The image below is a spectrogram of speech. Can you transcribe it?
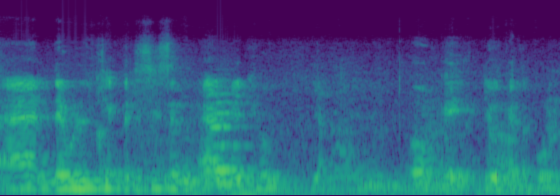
and they will take the decision and make you, yeah, Okay. you'll get the board.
